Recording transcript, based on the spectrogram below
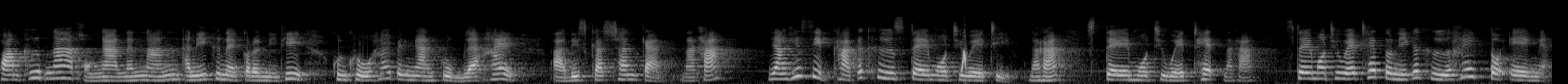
ความคืบหน้าของงานนั้นๆ อันนี้คือในกรณีที่คุณครูให้เป็นงานกลุ่มและให้ดิสคัชชันกันนะคะอย่างที่ 10 ค่ะก็คือ stay motivated นะคะ stay motivated นะคะ stay motivated ตัวนี้ก็คือให้ตัวเองเนี่ย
